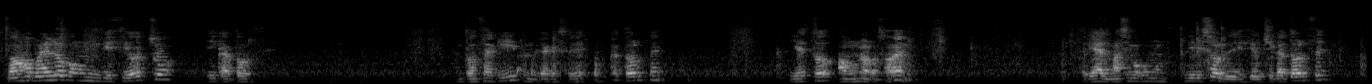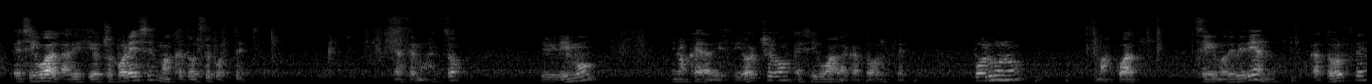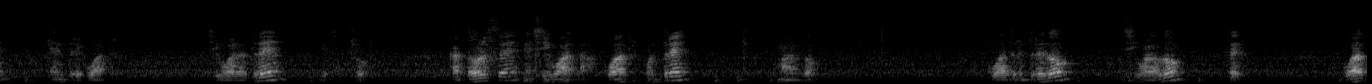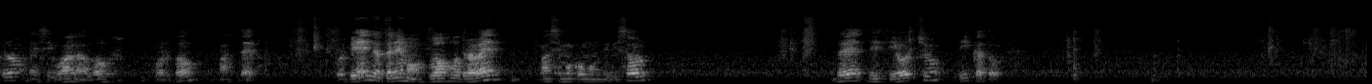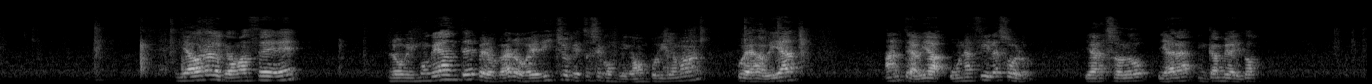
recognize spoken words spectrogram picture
Vamos a ponerlo con 18 y 14. Entonces aquí tendría que ser 14. Y esto aún no lo sabemos. Sería el máximo común divisor de 18 y 14 es igual a 18 por S más 14 por T. Y hacemos esto. Dividimos y nos queda 18 es igual a 14 por 1 más 4. Seguimos dividiendo. 14 entre 4 es igual a 3 y esto 14 es igual a 4 por 3 más 2. 4 entre 2 es igual a 2, 0. 4 es igual a 2 por 2 más 0. Pues bien, ya tenemos 2 otra vez, máximo común divisor de 18 y 14. Y ahora lo que vamos a hacer es lo mismo que antes, pero claro, he dicho que esto se complicaba un poquillo más, pues había, antes había una fila solo, y ahora solo, y ahora en cambio hay dos.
